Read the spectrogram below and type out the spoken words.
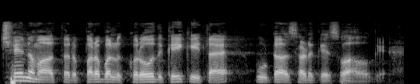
ਛਿਨ ਮਾਤਰ ਪਰਬਲ ਕ੍ਰੋਧ ਕੀ ਕੀਤਾ ਹੈ? ਬੂਟਾ ਸੜ ਕੇ ਸੁਆਹ ਹੋ ਗਿਆ।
